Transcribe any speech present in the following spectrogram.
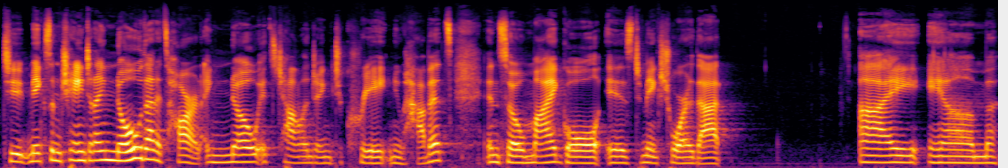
to make some change. And I know that it's hard. I know it's challenging to create new habits. And so my goal is to make sure that I am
